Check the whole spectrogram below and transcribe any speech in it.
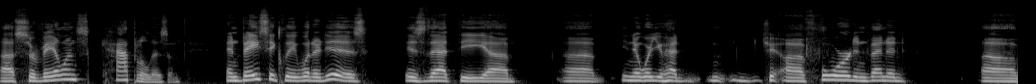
uh, Surveillance Capitalism, and basically what it is is that the uh, uh you know where you had uh, Ford invented uh,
